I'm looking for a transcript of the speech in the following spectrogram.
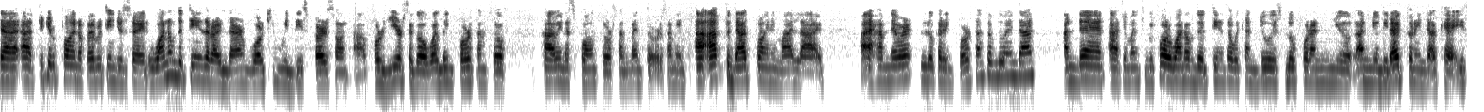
that uh, to your point of everything you said, one of the things that I learned working with this person uh, four years ago was the importance of having sponsors and mentors. I mean, up to that point in my life, I have never looked at the importance of doing that. And then, as you mentioned before, one of the things that we can do is look for a new a new director in that case.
